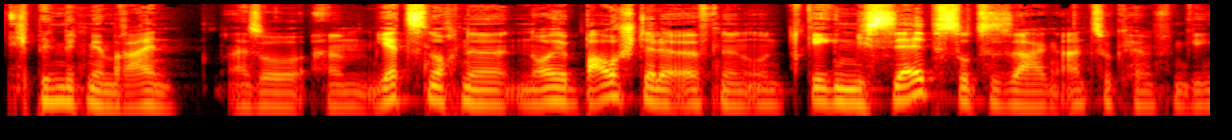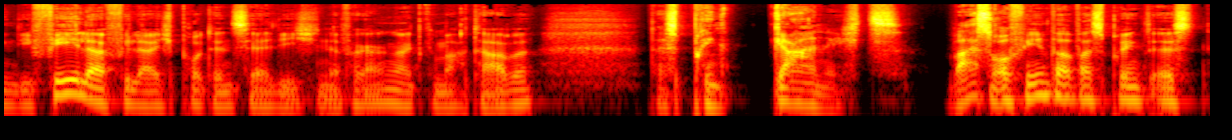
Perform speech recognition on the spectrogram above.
ich bin mit mir im Rein. Also ähm, jetzt noch eine neue Baustelle öffnen und gegen mich selbst sozusagen anzukämpfen, gegen die Fehler vielleicht potenziell, die ich in der Vergangenheit gemacht habe, das bringt gar nichts. Was auf jeden Fall was bringt, ist,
